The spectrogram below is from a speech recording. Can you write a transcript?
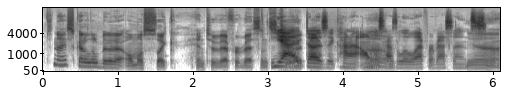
It's nice. Got a little bit of that almost like hint of effervescence. yeah, to it does. It kind of almost Um, has a little effervescence. Yeah.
